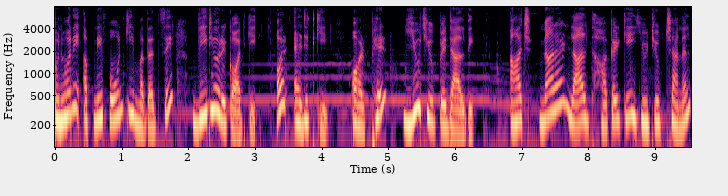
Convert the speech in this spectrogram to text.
उन्होंने अपने फ़ोन की मदद से वीडियो रिकॉर्ड की और एडिट की और फिर YouTube पे डाल दी। आज नारायण लाल धाकड़ के YouTube चैनल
